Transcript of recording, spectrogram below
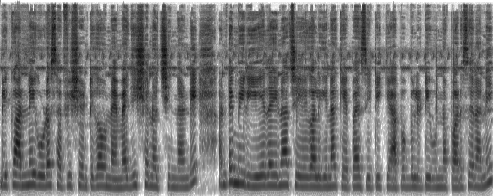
మీకు అన్నీ కూడా సఫిషియెంట్గా ఉన్నాయి. మెజిషియన్ వచ్చిందండి. అంటే మీరు ఏదైనా చేయగలిగిన కెపాసిటీ క్యాపబిలిటీ ఉన్న పర్సన్ అని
